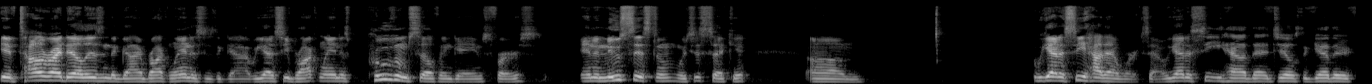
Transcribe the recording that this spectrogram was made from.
if Tyler Riddell isn't the guy Brock Landis is the guy, we got to see Brock Landis prove himself in games first, in a new system, which is second. Um, we got to see how that works out. We got to see how that gels together.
